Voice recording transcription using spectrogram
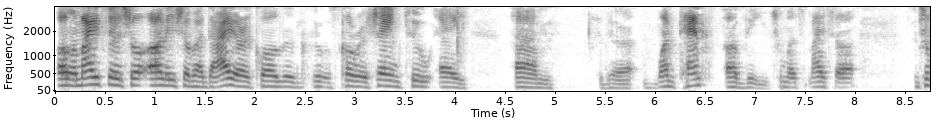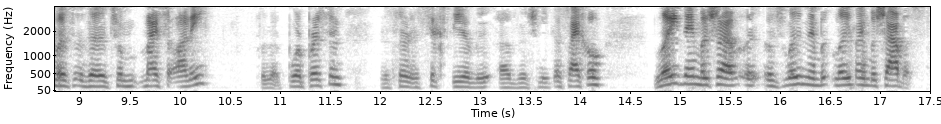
Ola Meiser Shel Ani Shabadai, or called, it was called shame to a, um, the one tenth of the Chumas Meiser, Chumas, the Meiser Ani, for the poor person, the third and sixth year of the, of the Shemitah cycle. Late name b'Shabbos.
